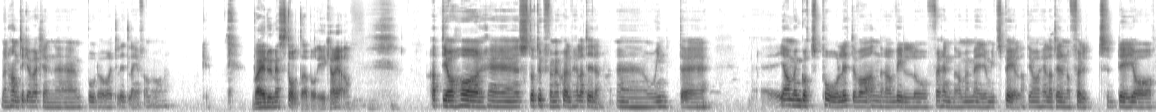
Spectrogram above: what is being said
Men han tycker jag verkligen borde ha varit lite längre fram än vad han är. Vad är du mest stolt över i karriären? Att jag har eh, stått upp för mig själv hela tiden. Eh, och inte eh, ja, men gått på lite vad andra vill och förändra med mig och mitt spel. Att jag hela tiden har följt det jag,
